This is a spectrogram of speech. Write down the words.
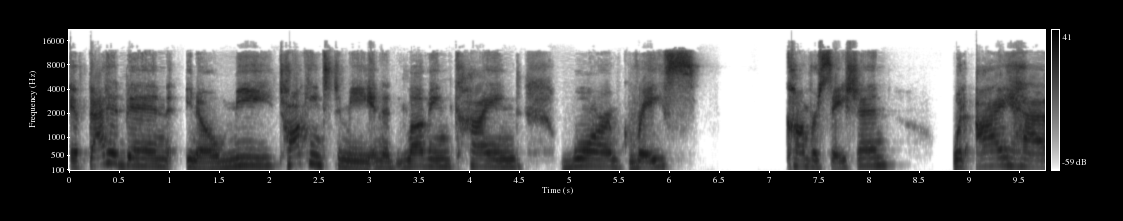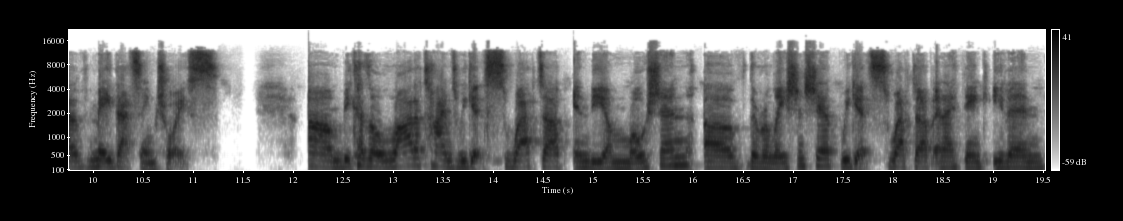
if that had been, you know, me talking to me in a loving, kind, warm, grace conversation, would I have made that same choice? um, because a lot of times we get swept up in the emotion of the relationship. We get swept up, and I think even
